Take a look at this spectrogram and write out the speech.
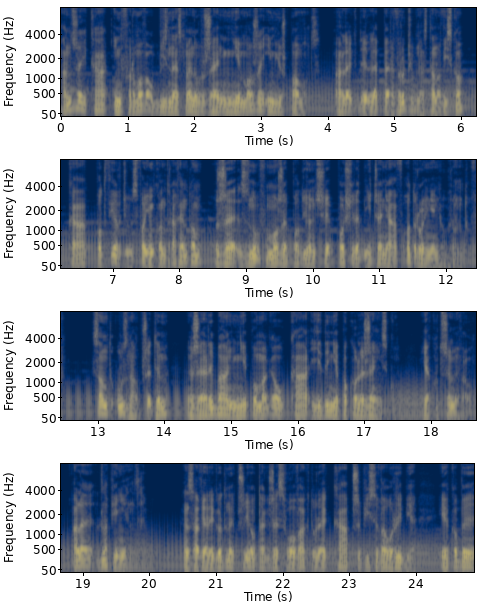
Andrzej K. informował biznesmenów, że nie może im już pomóc. Ale gdy Lepper wrócił na stanowisko, K. potwierdził swoim kontrahentom, że znów może podjąć się pośredniczenia w odrolnieniu gruntów. Sąd uznał przy tym, że ryba nie pomagał K jedynie po koleżeńsku, jak utrzymywał, ale dla pieniędzy. Za wiarygodne przyjął także słowa, które K przypisywał rybie, jakoby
